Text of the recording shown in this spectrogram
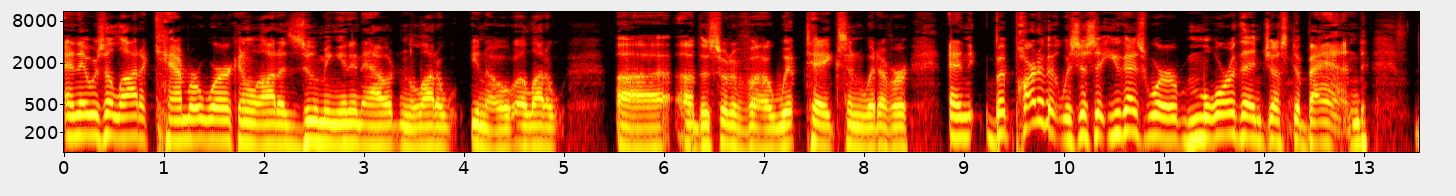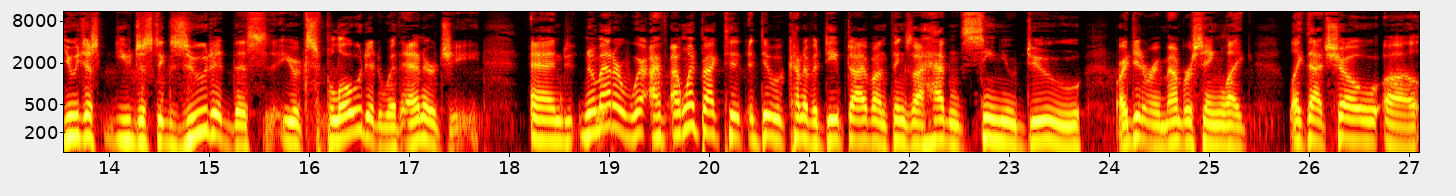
and there was a lot of camera work and a lot of zooming in and out and a lot of you know a lot of uh, other sort of uh, whip takes and whatever. And but part of it was just that you guys were more than just a band. You just you just exuded this. You exploded with energy. And no matter where I, I went back to do kind of a deep dive on things I hadn't seen you do or I didn't remember seeing, like like that show. Uh,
